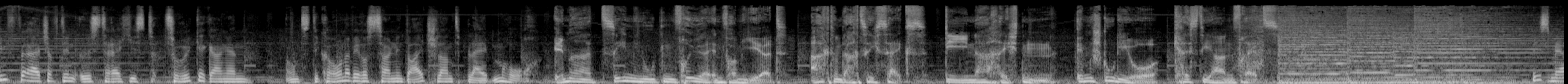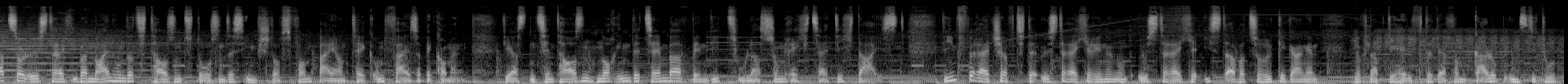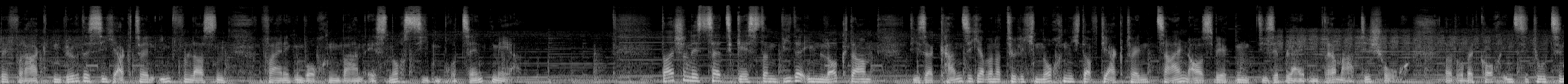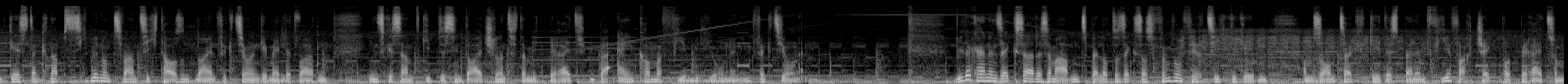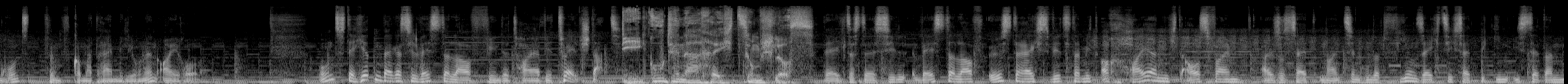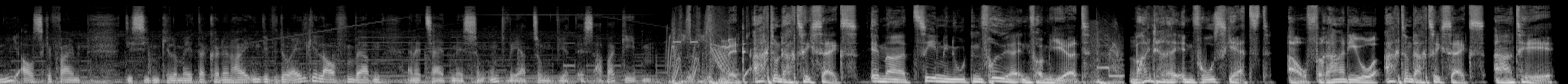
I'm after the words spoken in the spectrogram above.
Impfbereitschaft in Österreich ist zurückgegangen und die Coronavirus-Zahlen in Deutschland bleiben hoch. Immer 10 Minuten früher informiert. 88.6 Die Nachrichten. Im Studio Christian Fritz. Bis März soll Österreich über 900.000 Dosen des Impfstoffs von BioNTech und Pfizer bekommen. Die ersten 10.000 noch im Dezember, wenn die Zulassung rechtzeitig da ist. Die Impfbereitschaft der Österreicherinnen und Österreicher ist aber zurückgegangen. Nur knapp die Hälfte der vom Gallup-Institut Befragten würde sich aktuell impfen lassen. Vor einigen Wochen waren es noch 7% mehr. Deutschland ist seit gestern wieder im Lockdown. Dieser kann sich aber natürlich noch nicht auf die aktuellen Zahlen auswirken. Diese bleiben dramatisch hoch. Laut Robert Koch Institut sind gestern knapp 27.000 Neuinfektionen gemeldet worden. Insgesamt gibt es in Deutschland damit bereits über 1,4 Millionen Infektionen. Wieder keinen Sechser hat es am Abend bei Lotto 6 aus 45 gegeben. Am Sonntag geht es bei einem Vierfach-Jackpot bereits um rund 5,3 Millionen Euro. Und der Hirtenberger Silvesterlauf findet heuer virtuell statt. Die gute Nachricht zum Schluss. Der älteste Silvesterlauf Österreichs wird damit auch heuer nicht ausfallen. Also seit 1964, seit Beginn ist er dann nie ausgefallen. Die sieben Kilometer können heuer individuell gelaufen werden. Eine Zeitmessung und Wertung wird es aber geben. Mit 886 immer 10 Minuten früher informiert. Weitere Infos jetzt auf Radio 886 AT.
